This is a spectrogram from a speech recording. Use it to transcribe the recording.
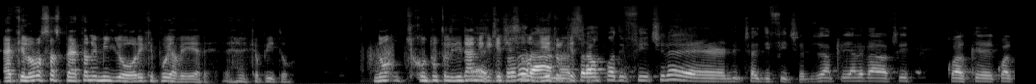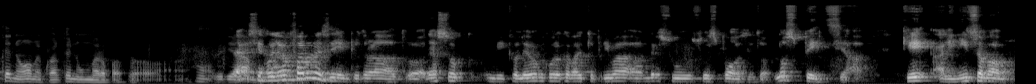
è che loro si aspettano i migliori che puoi avere, eh, capito? No, con tutte le dinamiche eh, che ci sono dietro. Che sarà sono... un po' difficile, cioè difficile, bisogna prima levarci qualche, qualche nome, qualche numero proprio. Eh, Beh, se vogliamo fare un esempio, tra l'altro, adesso mi collego con quello che aveva detto prima Andre su, su Esposito, lo Spezia, che all'inizio aveva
